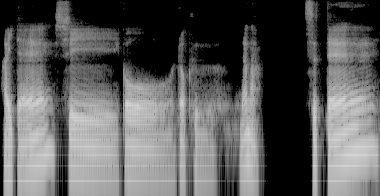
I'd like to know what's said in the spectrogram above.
吐いて、4、5、6、7。吸って、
